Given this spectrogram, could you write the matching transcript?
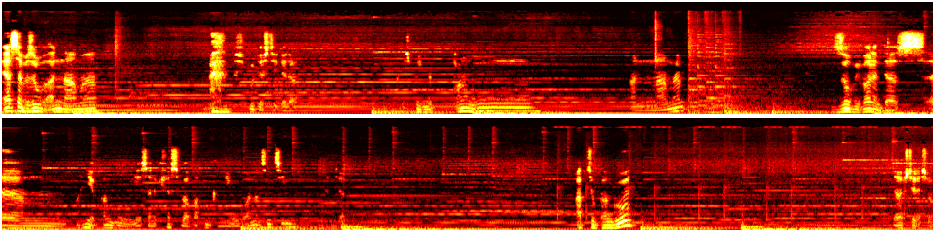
Erster Besuch, Annahme. Gut, der steht ja da. Ich bin mit Pango. Annahme. So, wie war denn das? Ähm, hier, Pangu, hier ist eine Quest überwachen, kann ich irgendwo anders hinziehen? Ja. Ab zu Pangu. Da steht er schon.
